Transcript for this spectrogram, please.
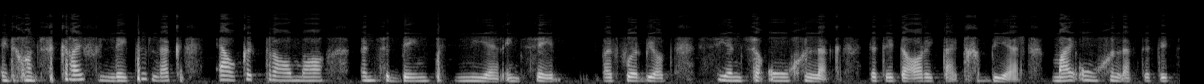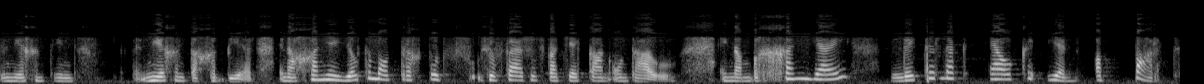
en gaan skryf letterlik elke trauma insident neer en sê byvoorbeeld seun se ongeluk dit het daardie tyd gebeur my ongeluk dit het in 19 90 gebeur. En dan gaan jy heeltemal terug tot so ver soos wat jy kan onthou. En dan begin jy letterlik elke een apart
